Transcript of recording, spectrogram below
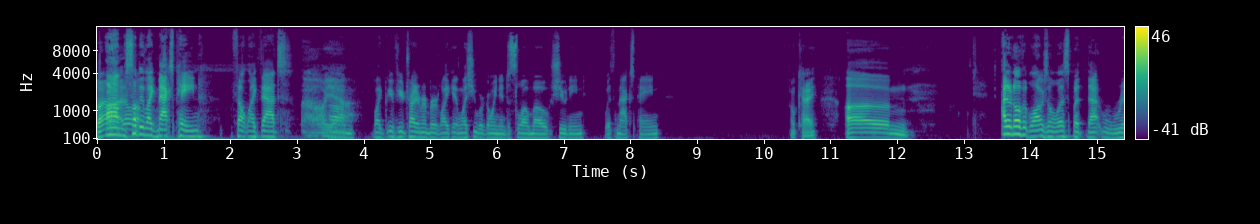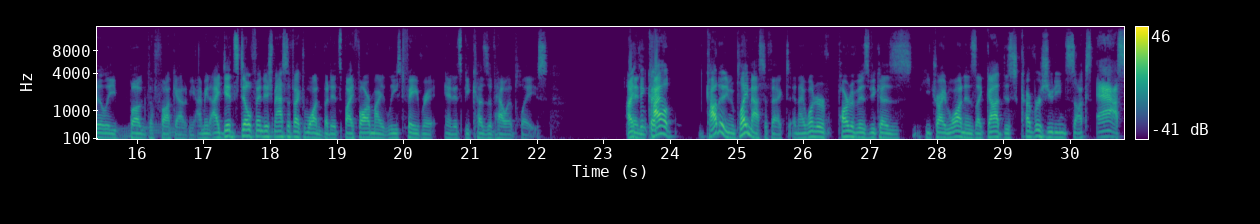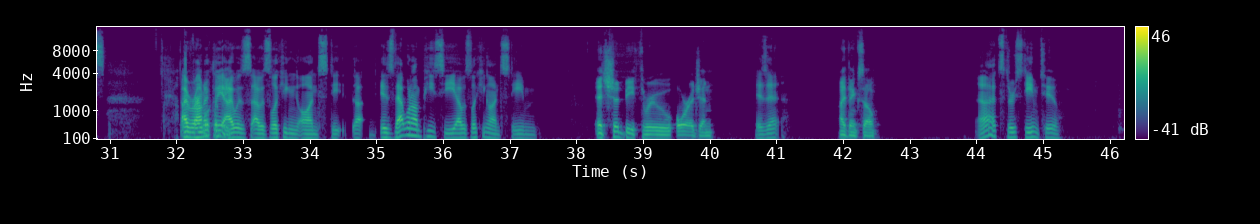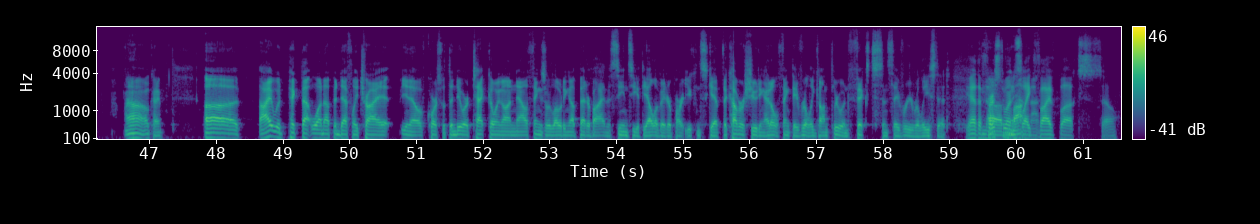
But Um, something know. like Max Payne felt like that. oh yeah. Um, like if you try to remember, like unless you were going into slow mo shooting with Max Payne. Okay. Um. I don't know if it belongs on the list, but that really bugged the fuck out of me. I mean, I did still finish Mass Effect One, but it's by far my least favorite, and it's because of how it plays. I and think that- Kyle Kyle didn't even play Mass Effect, and I wonder if part of it is because he tried one and is like, God, this cover shooting sucks ass. Ironically. I was I was looking on Steam. Uh, is that one on PC? I was looking on Steam. it should be through Origin. Is it? I think so. Ah, it's through Steam too. Ah, okay. Uh, I would pick that one up and definitely try it. You know, of course, with the newer tech going on now, things are loading up better behind the scenes. You get the elevator part you can skip. The cover shooting, I don't think they've really gone through and fixed since they've re-released it. Yeah, the No, first one's not- like not. five bucks. So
